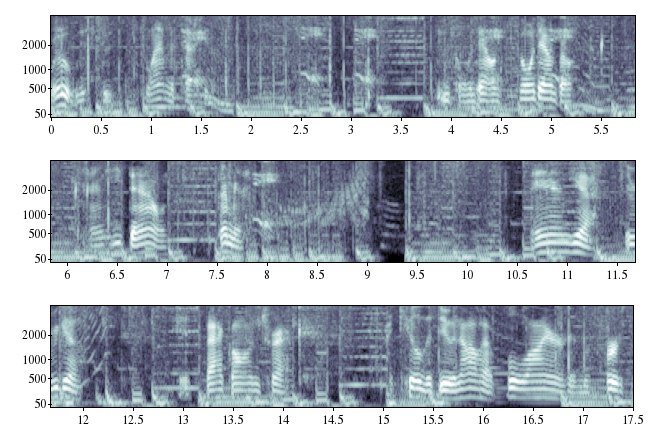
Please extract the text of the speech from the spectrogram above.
Whoa, this dude's slam attacking. He's going down. Going down, though. And he's down. Come here. And yeah, here we go. It's back on track. I killed the dude. Now I have full iron in the first.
